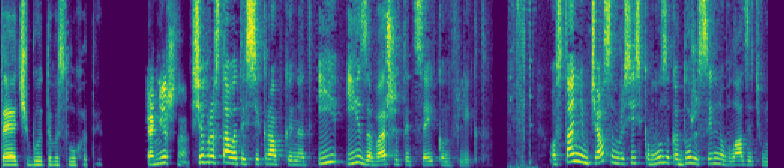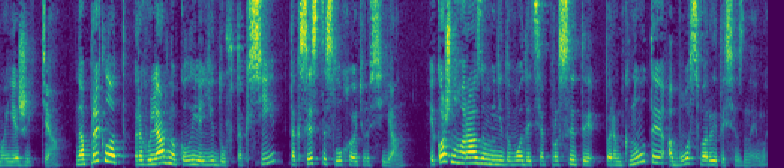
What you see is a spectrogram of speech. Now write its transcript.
те, чи будете ви слухати. Конечно. щоб розставити всі крапки над і і завершити цей конфлікт. Останнім часом російська музика дуже сильно влазить у моє життя. Наприклад, регулярно, коли я їду в таксі, таксисти слухають росіян. І кожного разу мені доводиться просити перемкнути або сваритися з ними.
